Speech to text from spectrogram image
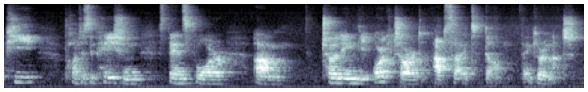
P, participation, stands for um, turning the org chart upside down. Thank you very much.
